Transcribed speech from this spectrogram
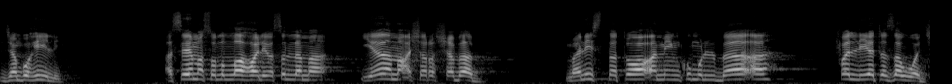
jambo hili. Asema sallallahu alaihi wasallama ya ma'shara shabab man istata'a minkum albaa falyatazawwaj.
